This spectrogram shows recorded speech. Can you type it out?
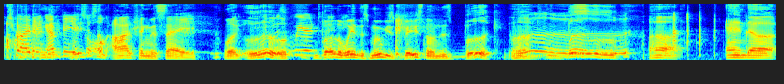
driving a mean, It's just an odd thing to say. Like, oh, weird by the way, this movie's based on this book. Uh. Uh, and uh,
